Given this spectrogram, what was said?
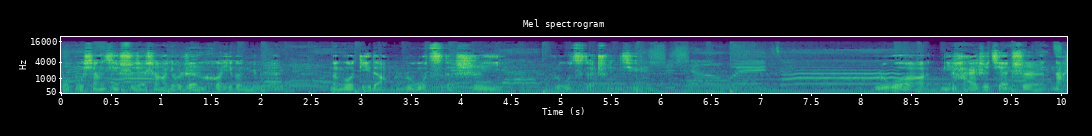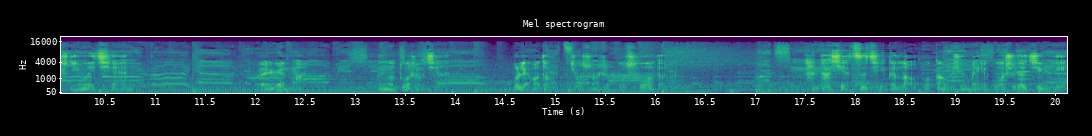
我不相信世界上有任何一个女人能够抵挡如此的诗意，如此的纯情。如果你还是坚持那是因为钱，文人嘛，能有多少钱？不潦倒就算是不错的了。看他写自己跟老婆刚去美国时的经历，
